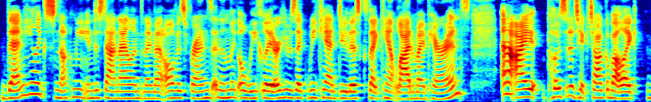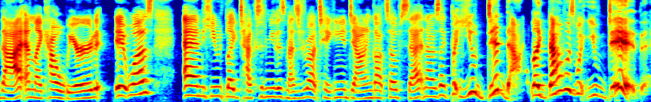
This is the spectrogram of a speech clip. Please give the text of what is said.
Then he like snuck me into Staten Island and I met all of his friends. And then like a week later, he was like, We can't do this because I can't lie to my parents. And I posted a TikTok about like that and like how weird it was. And he like texted me this message about taking it down and got so upset. And I was like, but you did that. Like that was what you did.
